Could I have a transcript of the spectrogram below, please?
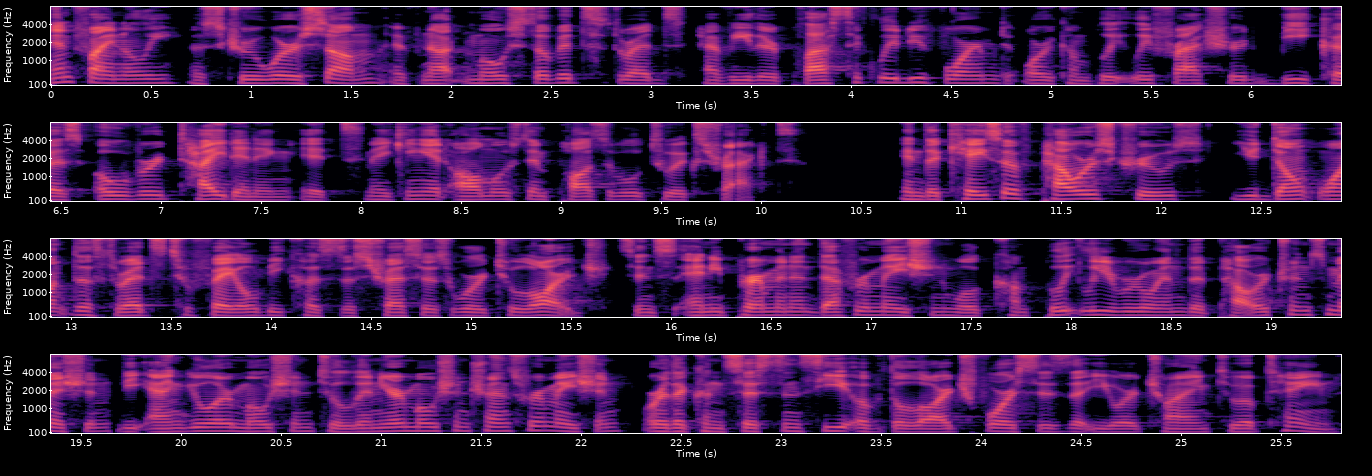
And finally, a screw where some, if not most of its threads have either plastically deformed or completely fractured because over tightening it, making it almost impossible to extract. In the case of power screws, you don't want the threads to fail because the stresses were too large, since any permanent deformation will completely ruin the power transmission, the angular motion to linear motion transformation, or the consistency of the large forces that you are trying to obtain.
